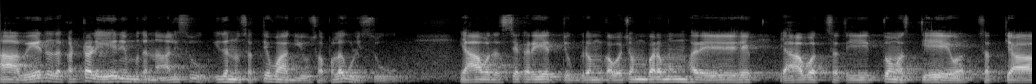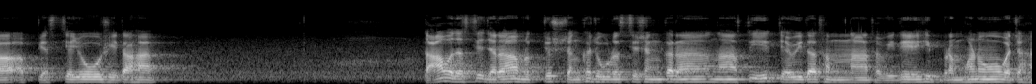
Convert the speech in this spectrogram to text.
ಆ ವೇದದ ಕಟ್ಟಳೆ ಏನೆಂಬುದನ್ನು ಆಲಿಸು, ಇದನ್ನು ಸತ್ಯವಾಗಿಯೂ ಸಫಲಗೊಳಿಸು. ಯಾವದಸ್ಯ ಕರೆಯತ್ಯುಗ್ರಂ ಕವಚಂ ಪರಮಂ ಹರೇ. ಯಾವತ್ ಸತಿ ತ್ವಮಸ್ತ್ಯೇವ ಸತ್ಯಾ ಅಪ್ಯಸ್ಯ ಯೋಷಿತಃ ತಾವದಸ್ಯ ಜರಾ ಮೃತ್ಯುಶಂಖಚೂಡಸ್ಯ ಶಂಕರ ನಾಸ್ತೀತ್ಯವಿದಥಂ ನಾಥ ವಿಧೇಹಿ ಬ್ರಹ್ಮಣೋ ವಚಃ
